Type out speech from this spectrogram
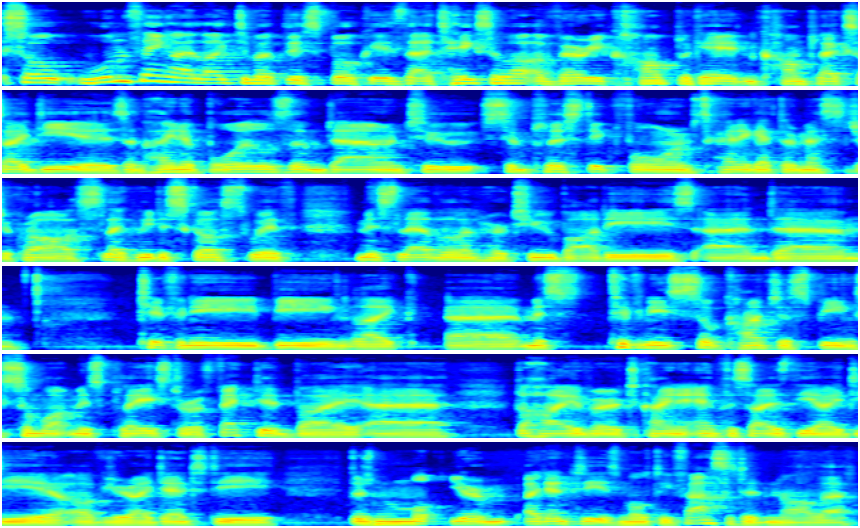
so one thing I liked about this book is that it takes a lot of very complicated and complex ideas and kind of boils them down to simplistic forms to kind of get their message across. Like we discussed with Miss Level and her two bodies, and um, Tiffany being like uh, Miss Tiffany's subconscious being somewhat misplaced or affected by uh, the Hiver to kind of emphasize the idea of your identity. There's mu- your identity is multifaceted and all that.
